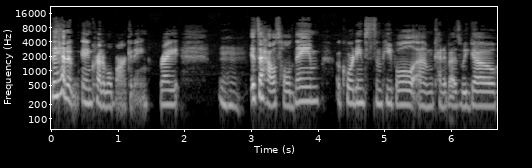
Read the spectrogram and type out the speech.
they had an incredible marketing, right? Mhm. It's a household name, according to some people, um, kind of as we go.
